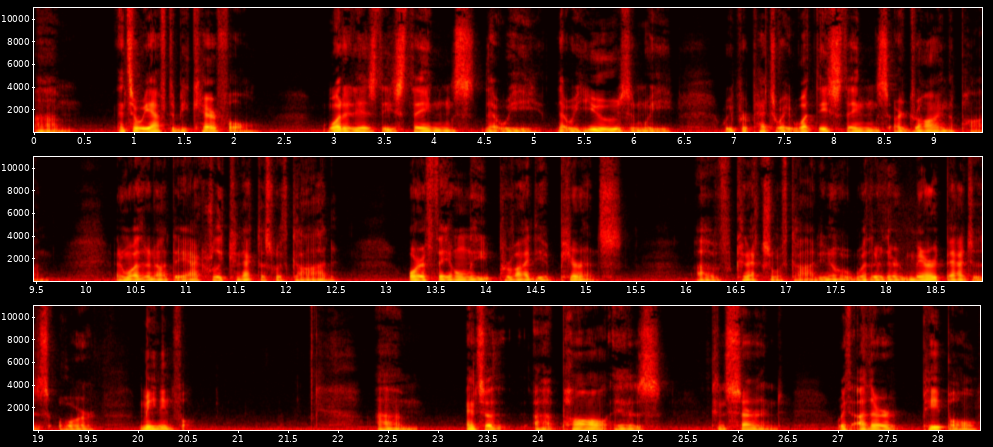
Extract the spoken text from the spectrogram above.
Um, and so we have to be careful what it is these things that we that we use and we we perpetuate, what these things are drawing upon, and whether or not they actually connect us with God, or if they only provide the appearance of connection with God. You know, whether they're merit badges or meaningful. Um, and so uh, Paul is concerned with other people,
